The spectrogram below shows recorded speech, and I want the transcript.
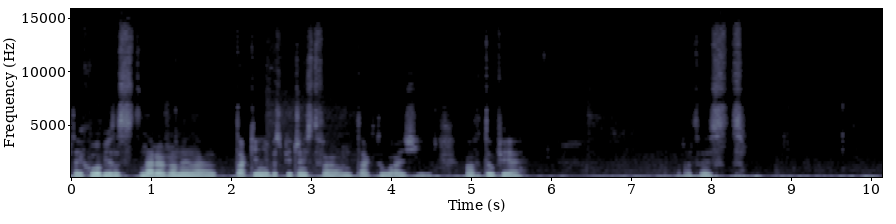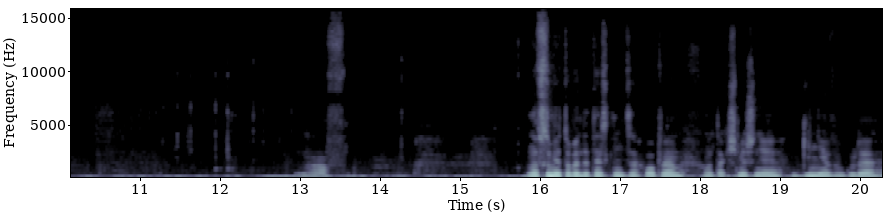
Tutaj chłop jest narażony na takie niebezpieczeństwa, on tak tu łazi, ma w dupie. A to jest... No, no w sumie to będę tęsknić za chłopem. On tak śmiesznie ginie w ogóle.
